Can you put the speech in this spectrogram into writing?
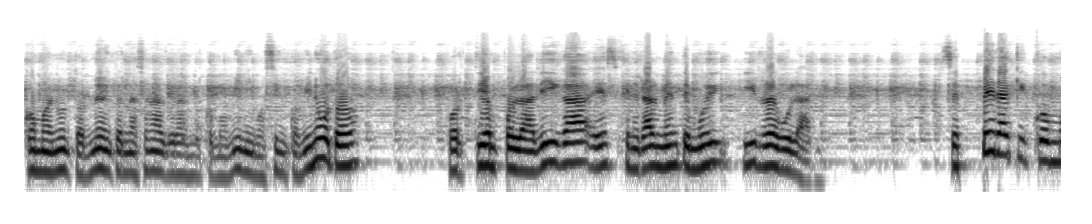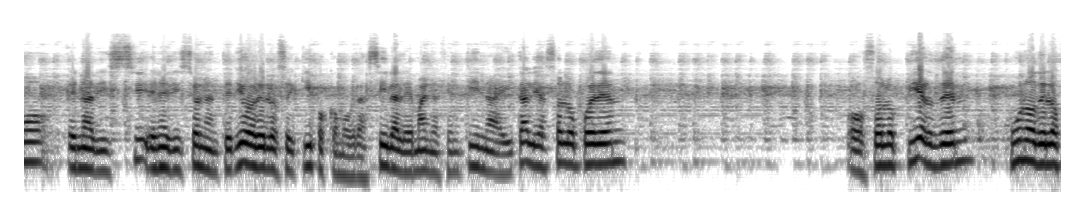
como en un torneo internacional duran como mínimo 5 minutos por tiempo la liga es generalmente muy irregular. Se espera que como en, ediciones anteriores los equipos como Brasil, Alemania, Argentina e Italia solo pueden o solo pierden uno de los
